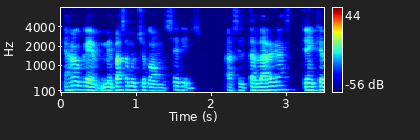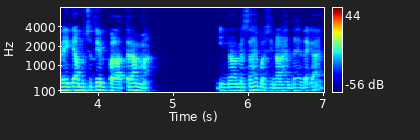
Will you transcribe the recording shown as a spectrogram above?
Es algo que me pasa mucho con series. Al ser tan largas, tienes que dedicar mucho tiempo a la trama y no al mensaje, pues si no la gente se te cae.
